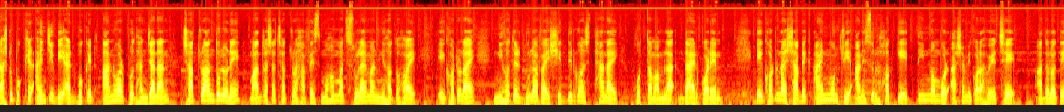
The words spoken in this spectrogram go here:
রাষ্ট্রপক্ষের আইনজীবী অ্যাডভোকেট আনোয়ার প্রধান জানান, ছাত্র আন্দোলনে মাদ্রাসা ছাত্র হাফেজ মোহাম্মদ সুলাইমান নিহত হয়। এ ঘটনায় নিহতের দুলাভাই সিদ্দিরগঞ্জ থানায় হত্যা মামলা দায়ের করেন। এ ঘটনায় সাবেক আইনমন্ত্রী আনিসুল হককে তিন নম্বর আসামি করা হয়েছে। আদালতে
